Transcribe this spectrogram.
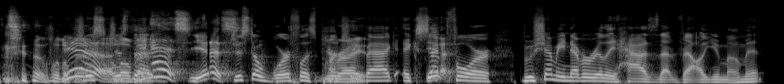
a little Yeah. bit. Just- a little that- bit. yes. Yes. just a worthless punching right. bag. Except Yeah. for Buscemi, never really has that value moment.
